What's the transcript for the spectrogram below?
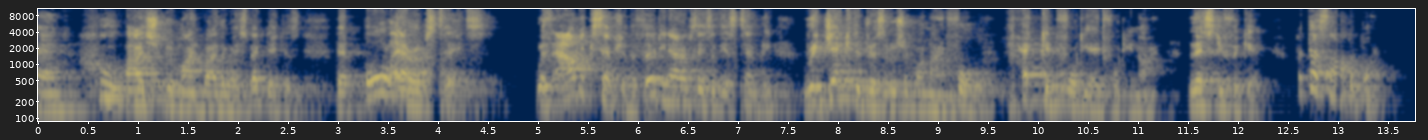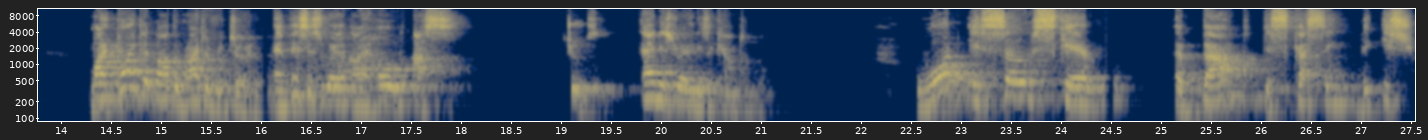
And who, I should remind, by the way, spectators, that all Arab states, without exception, the 13 Arab states of the Assembly rejected Resolution 194 back in 48 49, lest you forget. But that's not the point. My point about the right of return, and this is where I hold us, Jews and Israelis, accountable what is so scary about discussing the issue?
